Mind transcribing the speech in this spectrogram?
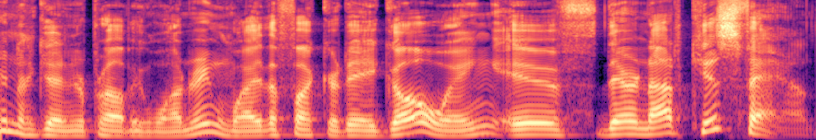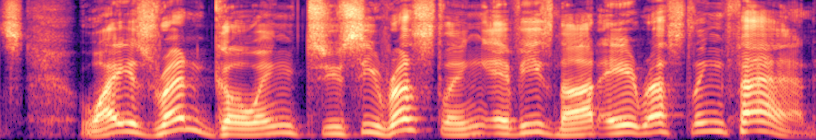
And again, you're probably wondering why the fuck are they going if they're not Kiss fans? Why is Ren going to see wrestling if he's not a wrestling fan?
